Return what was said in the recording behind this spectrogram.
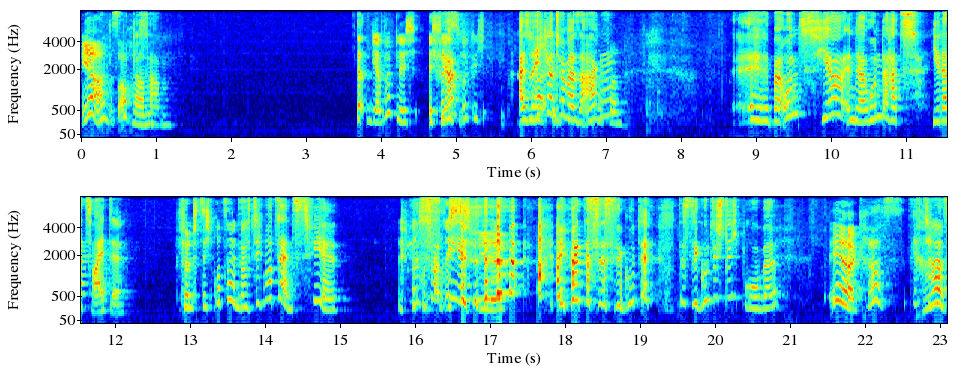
Ja, das auch das haben. haben. Da, ja, wirklich. Ich finde Ja? es wirklich. Also ich kann schon mal sagen, äh, bei uns hier in der Runde hat jeder Zweite. 50 Prozent. 50 Prozent, ist viel. Das ist schon richtig viel. viel. Ich finde, das ist eine gute, das ist eine gute Stichprobe. ja, krass. 50% Krass.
